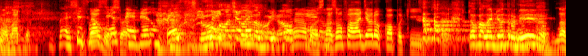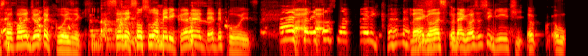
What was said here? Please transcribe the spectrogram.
Não, Mata- Se fosse ele moço, é. perdendo um peixe. Não vou falar de coisa ruim, não. Não, moço, nós vamos falar de Eurocopa aqui. Estou falando de outro nível. Nós estamos falando de outra coisa aqui. Seleção sul-americana é, é depois. É, seleção sul-americana. O negócio, o negócio é o seguinte: eu- eu-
